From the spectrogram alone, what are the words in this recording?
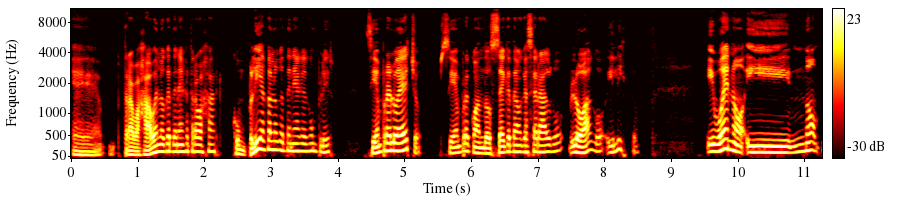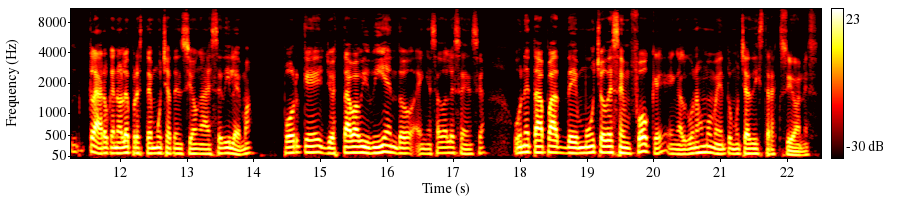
Eh, trabajaba en lo que tenía que trabajar. Cumplía con lo que tenía que cumplir. Siempre lo he hecho siempre cuando sé que tengo que hacer algo, lo hago y listo. Y bueno, y no, claro que no le presté mucha atención a ese dilema porque yo estaba viviendo en esa adolescencia una etapa de mucho desenfoque en algunos momentos, muchas distracciones.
